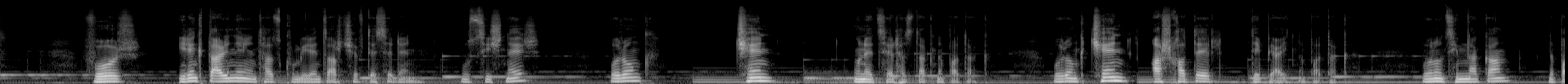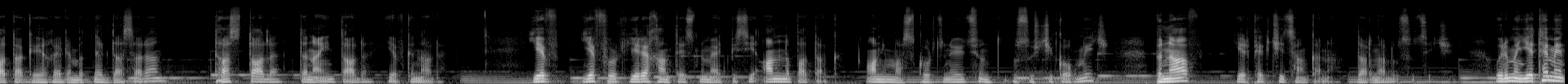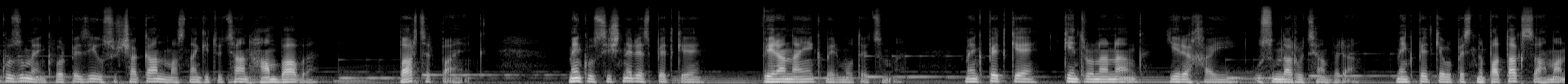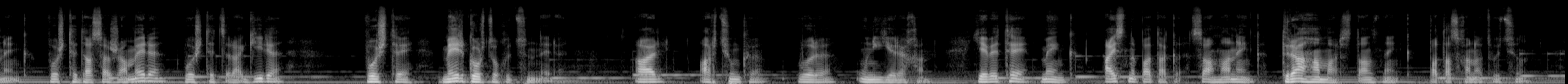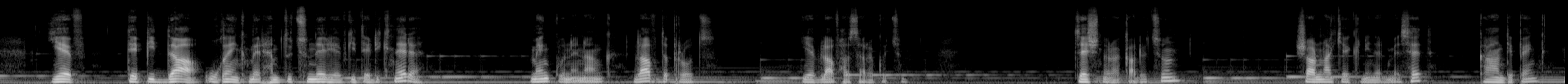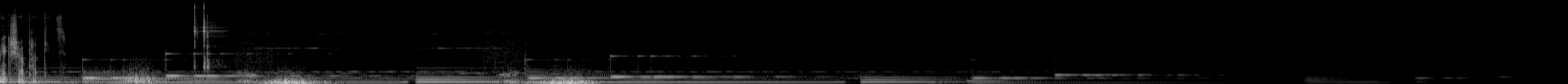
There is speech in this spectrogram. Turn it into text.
որ իրենք տարիների ընթացքում իրենց արժև տեսել են ուսուցիչներ, որոնք չեն ունեցել հստակ նպատակ, որոնք չեն աշխատել դեպի այդ նպատակը, որոնց հիմնական նպատակը եղել է մտնել դասարան, դաս տալը, տնային տալը եւ գնալը։ Եվ երբ որ երեխան տեսնում է այդպիսի աննպատակ, անիմաստ գործունեություն ուսուցչի կողմից, բնավ երբեք չի ցանկանա դառնալ ուսուցիչ։ Ուրեմն եթե մենք ուզում ենք, որ เป զի ուսուցչական մասնագիտության համբավը բարձր պահենք, մենք ուսուցիչներս պետք է վերանայենք մեր մոտեցումը։ Մենք պետք է կենտրոնանանք երեխայի ուսումնառության վրա։ Մենք պետք է որպես նպատակ սահմանենք ոչ թե դասաժամերը, ոչ թե ծրագիրը, ոչ թե մեր գործողությունները, այլ արդյունքը, որը ունի երեխան։ Եվ եթե մենք այս նպատակը սահմանենք, դրա համար ստանձնենք պատասխանատվություն եւ դեպի դա ուղենք մեր հմտությունները եւ գիտելիքները, մենք կունենանք լավ դպրոց եւ լավ հասարակություն։ Ձեզ շնորհակալություն։ Շարունակեք լինել մեզ հետ։ Կհանդիպենք մեկ շաբաթից։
